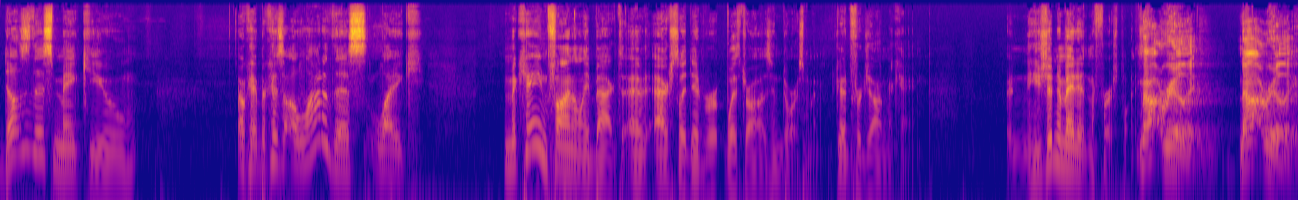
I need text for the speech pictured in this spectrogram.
Does this make you okay? Because a lot of this, like McCain, finally backed, uh, actually did withdraw his endorsement. Good for John McCain. He shouldn't have made it in the first place. Not really. Not really.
